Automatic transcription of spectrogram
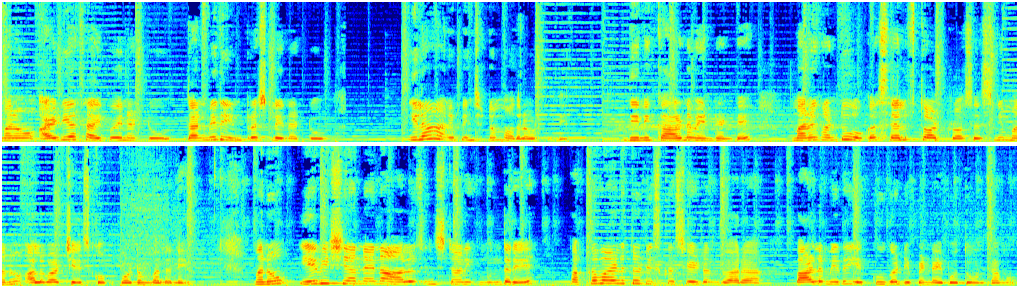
మనం ఐడియాస్ అయిపోయినట్టు దాని మీద ఇంట్రెస్ట్ లేనట్టు ఇలా అనిపించటం మొదలవుతుంది. దీనికి కారణం ఏంటంటే మనకంటూ ఒక సెల్ఫ్ థాట్ ప్రాసెస్ని మనం అలవాటు చేసుకోకపోవటం వల్లనే. మనం ఏ విషయాన్నైనా ఆలోచించడానికి ముందరే పక్క వాళ్ళతో డిస్కస్ చేయడం ద్వారా వాళ్ళ మీద ఎక్కువగా డిపెండ్ అయిపోతూ ఉంటాము.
